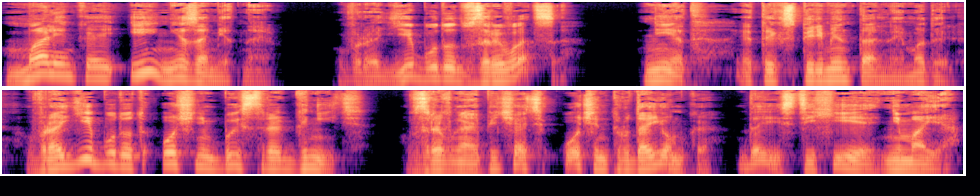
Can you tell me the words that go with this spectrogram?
Маленькая и незаметная. Враги будут взрываться? Нет, это экспериментальная модель. Враги будут очень быстро гнить. Взрывная печать очень трудоемка, да и стихия не моя.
